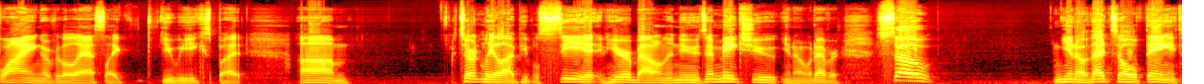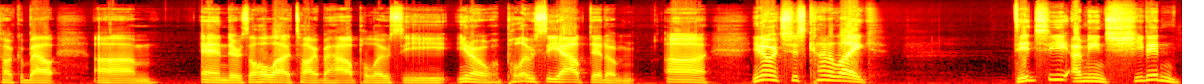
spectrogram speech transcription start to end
flying over the last like few weeks, but um, certainly a lot of people see it and hear about it on the news. It makes you, you know, whatever. So, you know, that's the whole thing. You talk about um, and there's a whole lot of talk about how Pelosi, you know, Pelosi outdid him. Uh, you know, it's just kind of like, did she? I mean, she didn't.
